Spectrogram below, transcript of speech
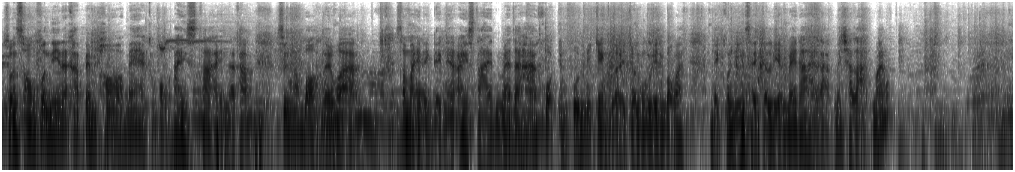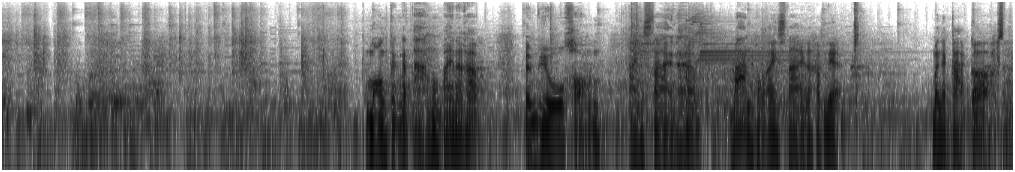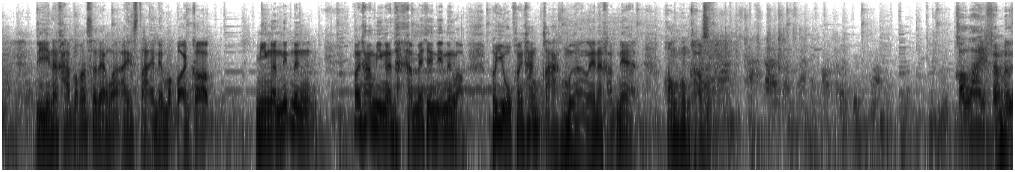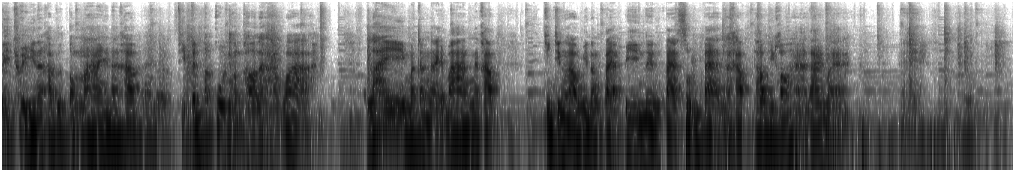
ส่วนสองคนนี้นะครับเป็นพ่อแม่ของไอน์สไตน์นะครับซึ่งต้องบอกเลยว่าสมัยเด็กๆเนี่ยไอน์สไตน์แม้แต่ห้าขวบยังพูดไม่เก่งเลยจนโรงเรียนบอกว่าเด็กคนนี้ใส่จะเรียนไม่ได้แล้วไม่ฉลาดมั้งมองจากหน้าต่างลงไปนะครับ เป็นวิวของไอน์สไตน์นะครับ บ้านของไอน์สไตน์นะครับเนี่ยบรรยากาศก็ ดีนะครับแล้วก็แสดงว่าไอน์สไตน์เนี่ยเมื่อก่อนก็มีเงินนิดนึงค่อนข้างมีเงินนะครับไม่ใช่นิดนึงหรอกเพราะอยู่ค่อนข้างกลางเมืองเลยนะครับ เนี่ยห้องของเขาก็ไล่ Family Tree นะครับหรือต้นไม้นะครับ ที่เป็นตระกูลของเขานะครับว่า ไล่มาจากไหนบ้างนะครับ จริงๆแล้วมีตั้งแต่ปี 1808 นะครับ เท่าที่เขาหาได้มา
